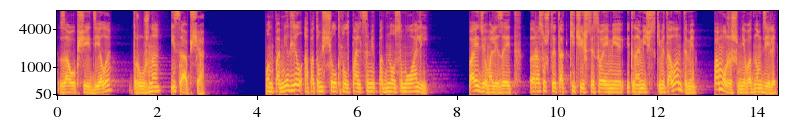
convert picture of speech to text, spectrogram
за общее дело, дружно и сообща». Он помедлил, а потом щелкнул пальцами под носом у Али. «Пойдем, Ализейд, раз уж ты так кичишься своими экономическими талантами, поможешь мне в одном деле.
